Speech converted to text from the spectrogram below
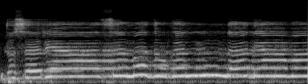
दुसऱ्याच मधुगंध द्यावा.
